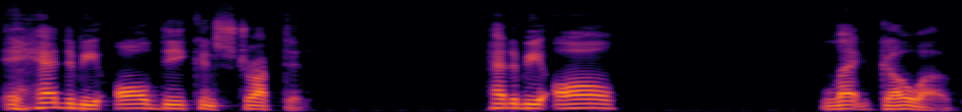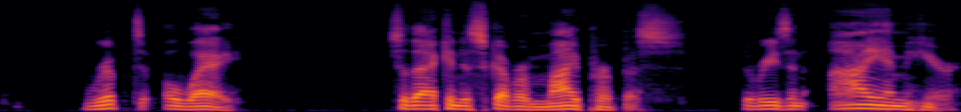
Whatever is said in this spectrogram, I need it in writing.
It had to be all deconstructed, had to be all let go of, ripped away, so that I can discover my purpose, the reason I am here,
